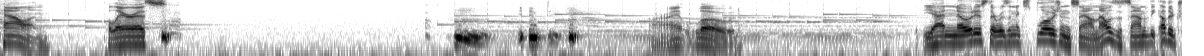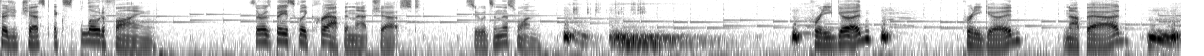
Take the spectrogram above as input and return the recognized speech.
Talon. Polaris. If you hadn't noticed, there was an explosion sound. That was the sound of the other treasure chest explodifying. So there was basically crap in that chest. Let's see what's in this one. Pretty good. Pretty good. Not bad. Hmm,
